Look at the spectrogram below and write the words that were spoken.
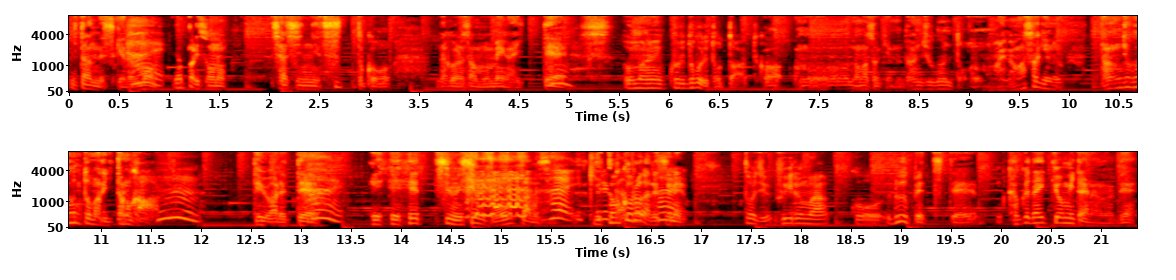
いたんですけども、うんはい、やっぱりその写真にスッとこう中村さんも目がいって「うん、お前これどこで撮った?」とか、あのー、長崎の男女群島お前長崎の男女群島まで行ったのか?」って言われて、はいへへへってしめしめと思ったんです。はい、ところがですね、はい、当時フィルムはこうルーペっつって拡大鏡みたいなので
